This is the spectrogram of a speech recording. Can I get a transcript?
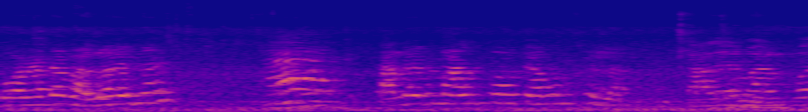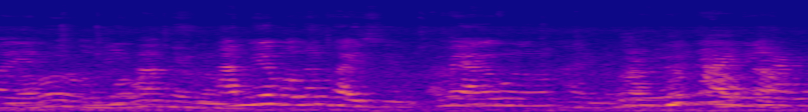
বড়াটা ভালো হয় না তালের মালপোয়া কেমন খেলাম? তালের মালপোয়া। আমিও প্রথম খাইছি। আমি আগে কোনো খাইনি। খাইনি না। আগে।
